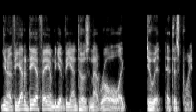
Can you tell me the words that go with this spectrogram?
you know, if you got to DFA him to get Vientos in that role, like do it at this point.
